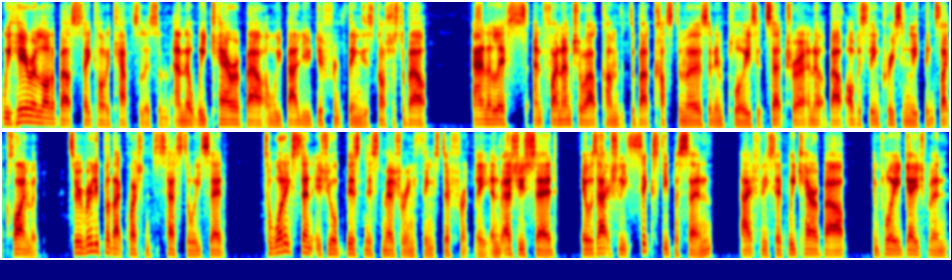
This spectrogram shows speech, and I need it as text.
we hear a lot about stakeholder capitalism and that we care about and we value different things. It's not just about analysts and financial outcomes. It's about customers and employees, etc., and about obviously increasingly things like climate. So we really put that question to test. So we said, to what extent is your business measuring things differently? And as you said, it was actually 60% actually said we care about employee engagement,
